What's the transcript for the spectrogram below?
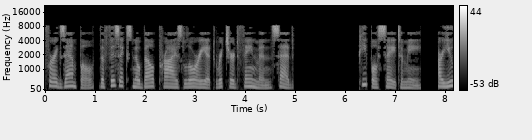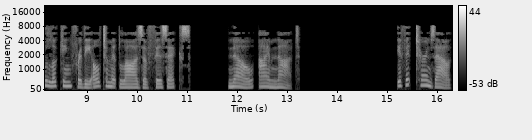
For example, the Physics Nobel Prize laureate Richard Feynman said, People say to me, are you looking for the ultimate laws of physics? No, I'm not. If it turns out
